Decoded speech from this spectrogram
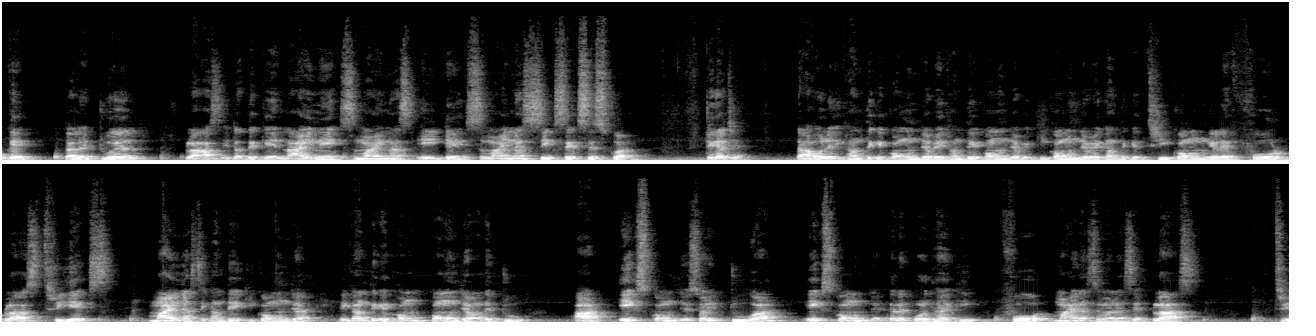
okay তাহলে টুয়েলভ প্লাস এটা থেকে nine x minus eight x minus six x square ঠিক আছে? তাহলে এখান থেকে কমন যাবে, এখান থেকে কমন যাবে, কি কমন যাবে এখান থেকে? থ্রি কমন গেলে four plus three x minus এখান থেকে কি কমন যায়? এখান থেকে কমন যায় আমাদের টু আর এক্স কমন যায় সরি টু আর এক্স কমন যায়। তাহলে পড়ে থাকে কি ফোর মাইনাসে মাইনাসে প্লাস থ্রি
